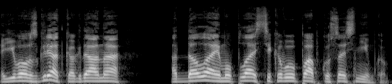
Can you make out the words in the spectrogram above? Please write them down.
Его взгляд, когда она отдала ему пластиковую папку со снимком.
